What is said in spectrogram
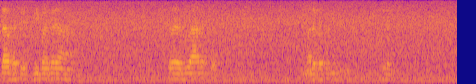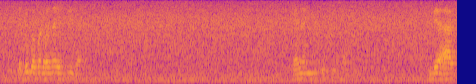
અત્યાર વખતે સ્ત્રી પણ કર્યા તો હજુ આ લોકો મને પછી કેટલું કપટ હોય તો એ સ્ત્રી થાય એને બે હાથ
